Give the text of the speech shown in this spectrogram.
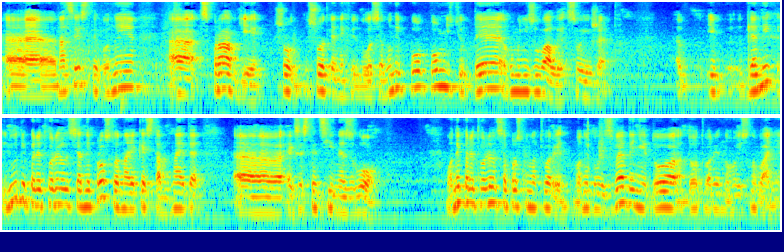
е, нацисти вони справді, що що для них відбулося, вони повністю дегуманізували своїх жертв. І для них люди перетворилися не просто на якесь там, знаєте, е, екзистенційне зло. Вони перетворилися просто на тварин. Вони були зведені до до тваринного існування.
